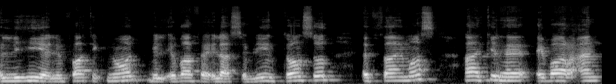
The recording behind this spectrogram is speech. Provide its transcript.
اللي هي ال lymphatic node بالإضافة إلى spleen tonsil ال thymus هاي كلها عبارة عن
